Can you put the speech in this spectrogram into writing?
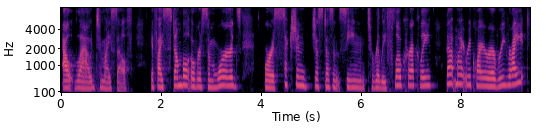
out loud to myself. If I stumble over some words or a section just doesn't seem to really flow correctly, that might require a rewrite.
